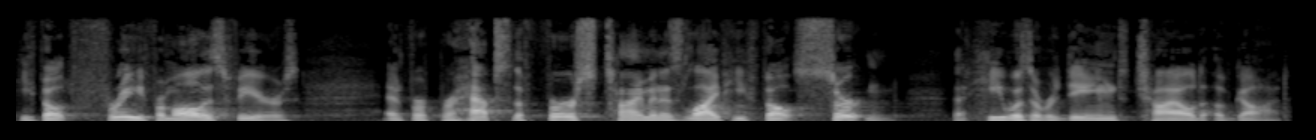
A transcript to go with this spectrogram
He felt free from all his fears. And for perhaps the first time in his life, he felt certain that he was a redeemed child of God.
